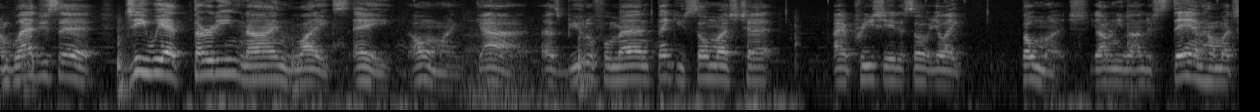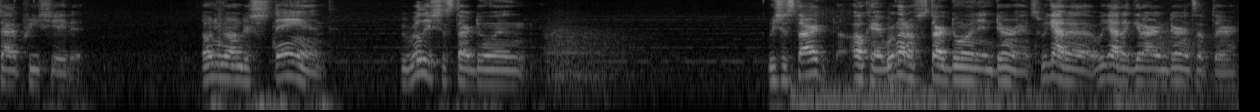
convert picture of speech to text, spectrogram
I'm glad you said, gee, we had 39 likes. Hey, oh my God. That's beautiful, man. Thank you so much, chat. I appreciate it so, you're like, so much. Y'all don't even understand how much I appreciate it. Don't even understand. We really should start doing, we should start, okay, we're gonna start doing endurance. We gotta, we gotta get our endurance up there.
